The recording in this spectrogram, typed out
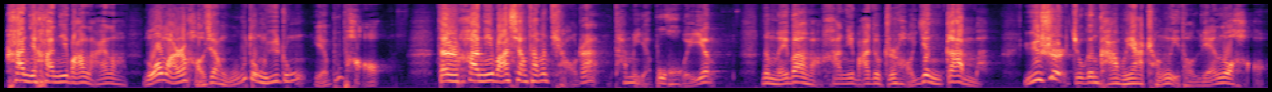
看见汉尼拔来了，罗马人好像无动于衷，也不跑。但是汉尼拔向他们挑战，他们也不回应。那没办法，汉尼拔就只好硬干吧。于是就跟卡普亚城里头联络好。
